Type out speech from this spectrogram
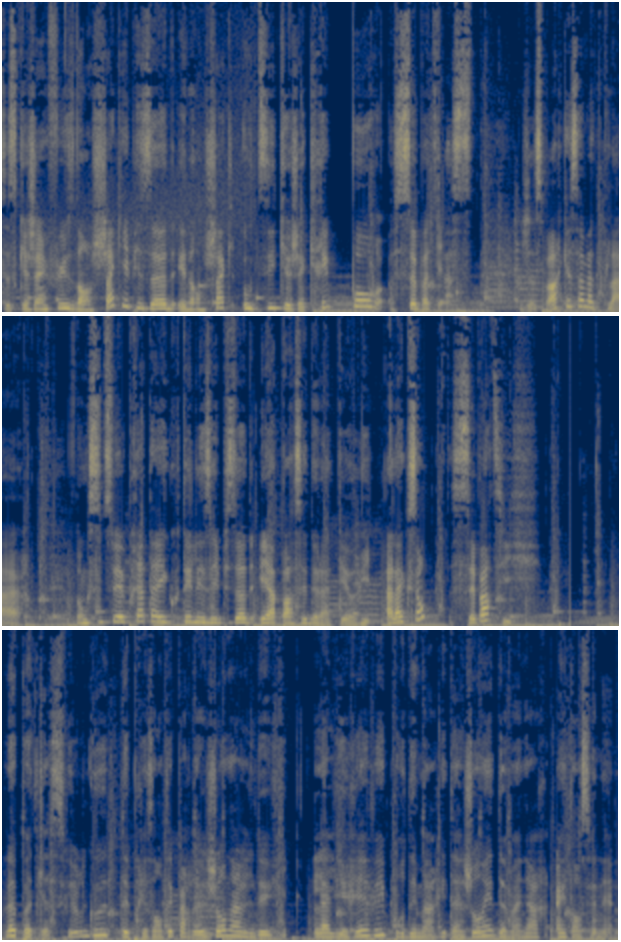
C'est ce que j'infuse dans chaque épisode et dans chaque outil que je crée pour ce podcast. J'espère que ça va te plaire. Donc si tu es prête à écouter les épisodes et à passer de la théorie à l'action, c'est parti! Le podcast Feel Good est présenté par le Journal de vie, l'allié rêvé pour démarrer ta journée de manière intentionnelle.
